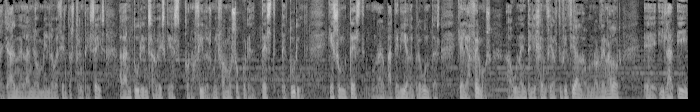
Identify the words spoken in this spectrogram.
allá en el año 1936. Alan Turing, sabéis que es conocido, es muy famoso por el test de Turing, que es un test, una batería de preguntas que le hacemos a una inteligencia artificial, a un ordenador, eh, y,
